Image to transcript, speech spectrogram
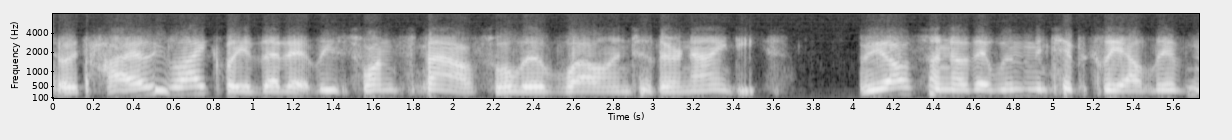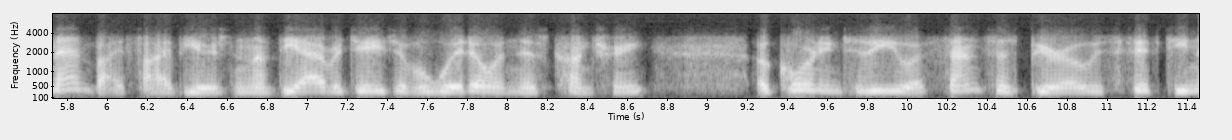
So it's highly likely that at least one spouse will live well into their 90s. We also know that women typically outlive men by five years and that the average age of a widow in this country, according to the U.S. Census Bureau, is 59.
